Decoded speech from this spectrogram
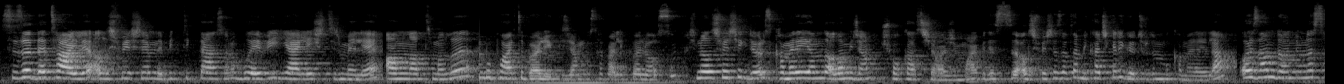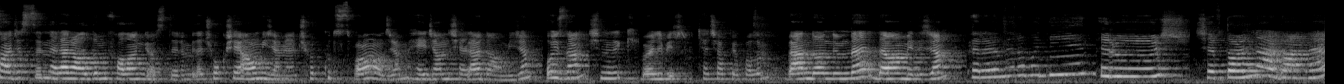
size detaylı alışverişlerim de bittikten sonra bu evi yerleştirmeli, anlatmalı. Bu parti böyle yükleyeceğim. Bu seferlik böyle olsun. Şimdi alışverişe gidiyoruz. Kamerayı yanımda alamayacağım. Çok az şarjım var. Bir de size alışverişe zaten birkaç kere götürdüm bu kamerayla. O yüzden döndüğümde sadece size neler aldığımı falan gösteririm. Bir de çok şey almayacağım yani çöp kutusu falan alacağım. Heyecanlı şeyler de almayacağım. O yüzden şimdilik böyle bir catch yapalım. Ben döndüğümde devam edeceğim. Pera'ya merhaba deyin. Peruş. Şeftali nerede anne?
